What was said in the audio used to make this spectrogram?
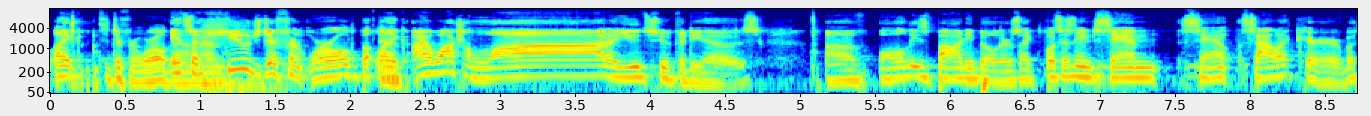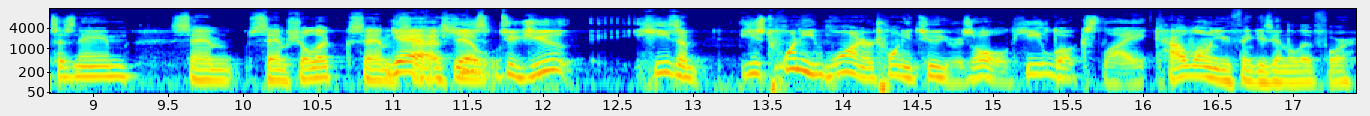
Like It's a different world. it's now, a man. huge different world. But like I watch a lot of YouTube videos of all these bodybuilders. Like what's his name, Sam Sam Salik or what's his name? Sam Sam Shulik. Sam. Yeah, Sa- yeah. dude, you he's a he's 21 or 22 years old. He looks like How long do you think he's gonna live for?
